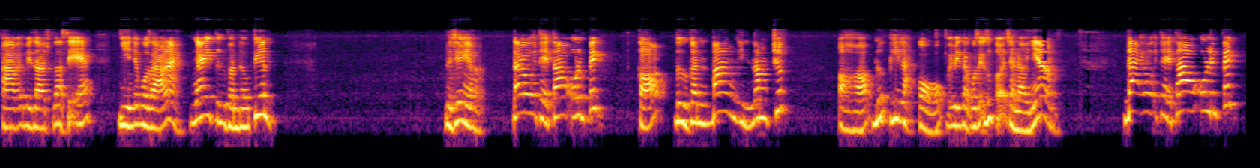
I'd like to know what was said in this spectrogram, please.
À vậy bây giờ chúng ta sẽ nhìn cho cô giáo này, ngay từ phần đầu tiên. Được chưa nhỉ? Đại hội thể thao Olympic có từ gần 3.000 năm trước ở nước Hy Lạp cổ. Vậy bây giờ cô sẽ giúp các trả lời nhé. Đại hội thể thao Olympic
